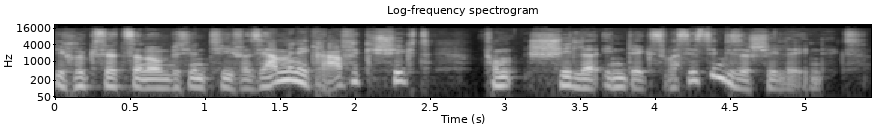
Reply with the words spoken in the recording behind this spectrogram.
die Rücksetzer noch ein bisschen tiefer. Sie haben mir eine Grafik geschickt vom Schiller-Index. Was ist denn dieser Schiller-Index?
